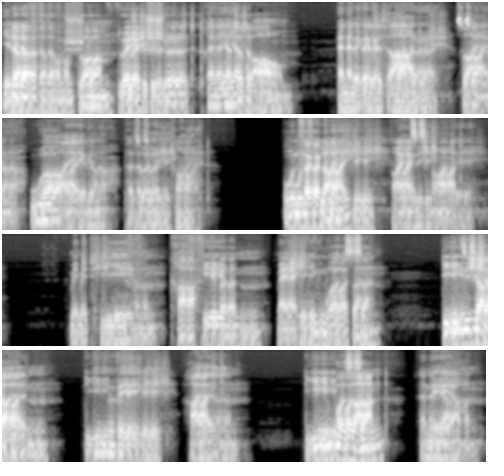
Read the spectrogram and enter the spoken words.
Jeder öfter vom Sturm durchgeschüttelt trainierte Baum entwickelt dadurch seine ureigene Persönlichkeit. Unvergleichlich einzigartig. Mit tiefen, kraftgebenden, mächtigen Wurzeln, die ihn sicher halten, die ihn beweglich halten, die ihn imposant ernähren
